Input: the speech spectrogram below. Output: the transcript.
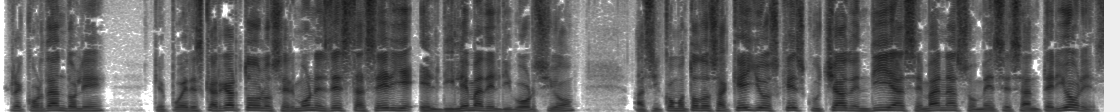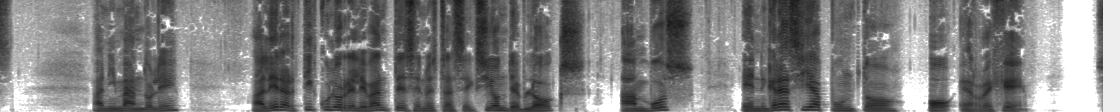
recordándole que puede descargar todos los sermones de esta serie El Dilema del Divorcio, así como todos aquellos que he escuchado en días, semanas o meses anteriores, animándole a leer artículos relevantes en nuestra sección de blogs, ambos, en gracia.org.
